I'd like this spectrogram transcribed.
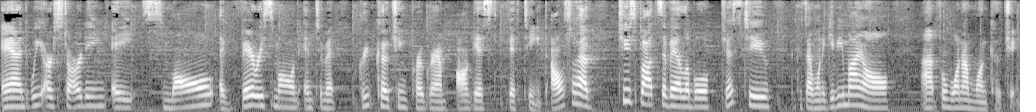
And we are starting a small, a very small and intimate group coaching program August 15th. I also have two spots available, just two, because I want to give you my all uh, for one on one coaching.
